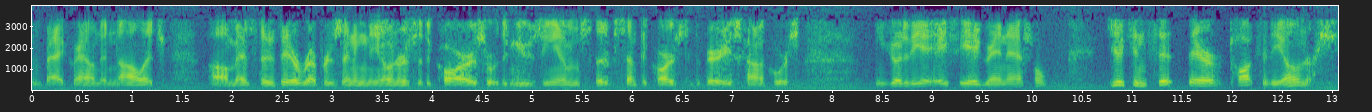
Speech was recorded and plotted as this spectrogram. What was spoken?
and background and knowledge. Um, as they're there representing the owners of the cars or the museums that have sent the cars to the various concourse. You go to the AACA Grand National, you can sit there, talk to the owners,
